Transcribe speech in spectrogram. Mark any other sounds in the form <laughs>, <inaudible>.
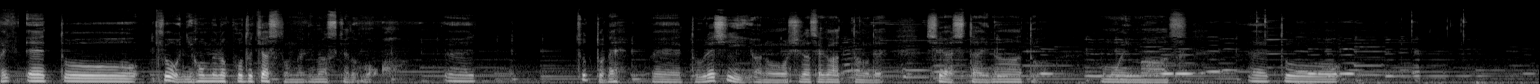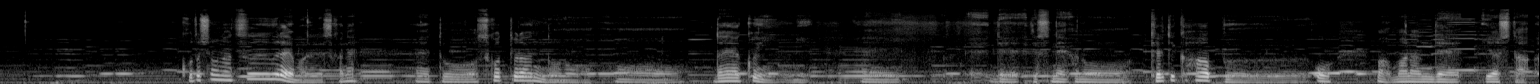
はいえっ、ー、と今日2本目のポッドキャストになりますけども、えー、ちょっとね、えーと、嬉しいあのお知らせがあったのでシェアしたいなと思います。えっ、と今年の夏ぐらいまでですかね、えーと、スコットランドの大学院に、えー、でですねあのケルティックハープをまあ、学んでいらした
